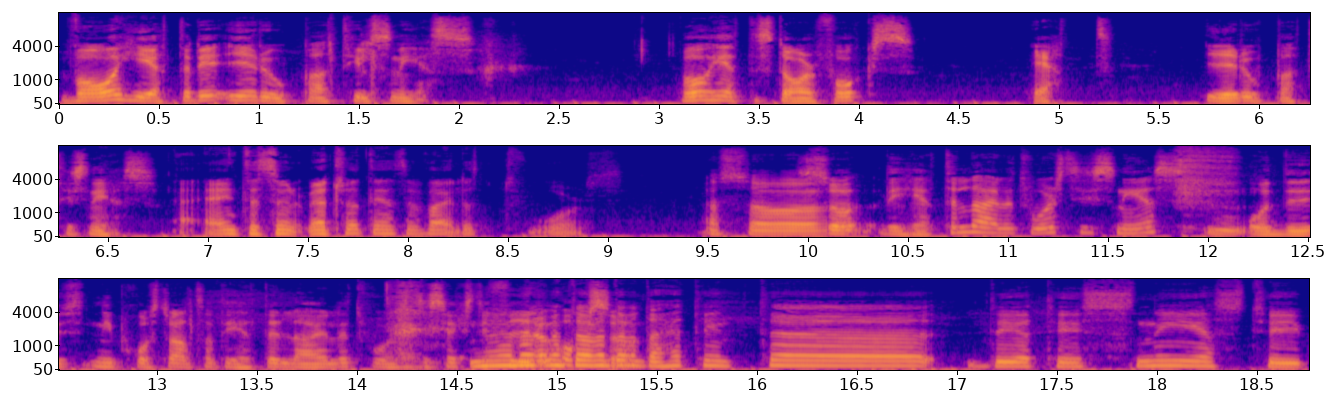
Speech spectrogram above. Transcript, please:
Vad heter det i Europa till SNES? Vad heter Star Fox 1 i Europa till SNES? Jag är inte så, jag tror att det heter Violet Wars. Alltså. Så det heter Lilat Wars till SNES Mm. och du, ni påstår alltså att det heter Lilat Wars till 64 Nej, men, vänta, också? vänta, vänta, hette inte det till SNES typ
